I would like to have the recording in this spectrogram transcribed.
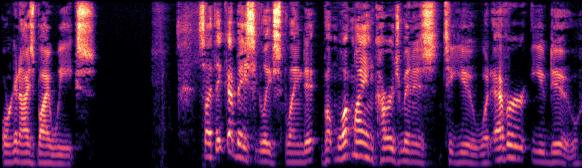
organized by weeks. So I think I basically explained it. But what my encouragement is to you, whatever you do,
